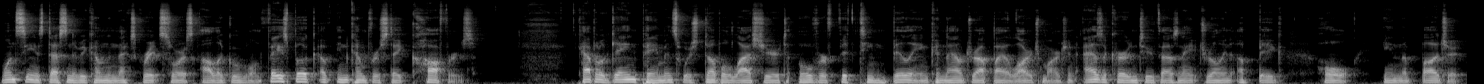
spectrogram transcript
One seen as destined to become the next great source, a la Google and Facebook, of income for state coffers. Capital gain payments, which doubled last year to over 15 billion, can now drop by a large margin, as occurred in 2008, drilling a big hole in the budget.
